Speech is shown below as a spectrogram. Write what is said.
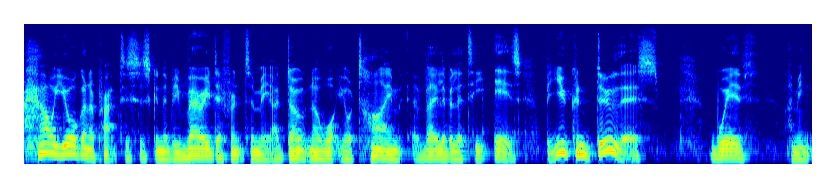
How you're going to practice is going to be very different to me. I don't know what your time availability is, but you can do this with, I mean,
